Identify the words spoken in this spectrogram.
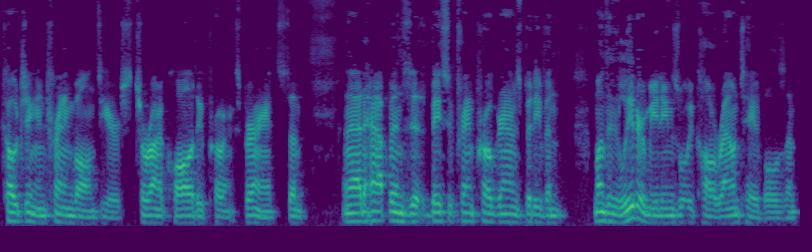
coaching and training volunteers to run a quality program experience, and, and that happens at basic training programs, but even monthly leader meetings, what we call roundtables. And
